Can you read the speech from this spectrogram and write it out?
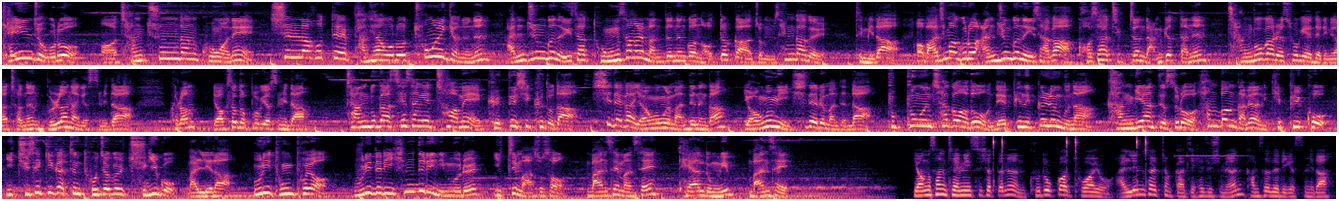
개인적으로 어, 장충단 공원에 신라 호텔 방향으로 총을 겨누는 안중근 의사 동상을 만드는 건 어떨까 좀 생각을 듭니다. 어, 마지막으로 안중근 의사가 거사 직전 남겼다는 장부가를 소개해드리며 저는 물러나겠습니다. 그럼 역사 돋보기였습니다. 장부가 세상에 처음에 그 뜻이 크도다. 시대가 영웅을 만드는가? 영웅이 시대를 만든다. 북풍은 차가워도 내 피는 끓는구나. 강계한 뜻으로 한 번 가면 기필코 이 쥐새끼 같은 도적을 죽이고 말리라. 우리 동포여, 우리들이 힘들인 인물을 잊지 마소서. 만세 만세, 대한독립 만세. 영상 재미있으셨다면 구독과 좋아요, 알림 설정까지 해주시면 감사드리겠습니다.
